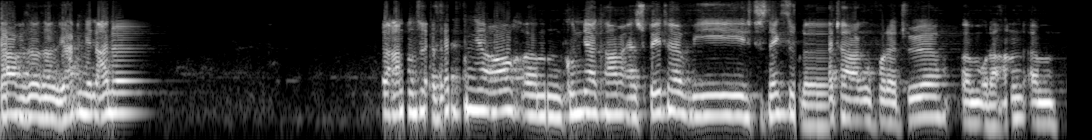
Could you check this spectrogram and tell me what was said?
ja, wie soll ich sagen, Sie hatten den einen anderen zu ersetzen ja auch. Ähm, Kunja kam erst später, wie das nächste, oder drei Tage vor der Tür ähm, oder an. Ähm, äh,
